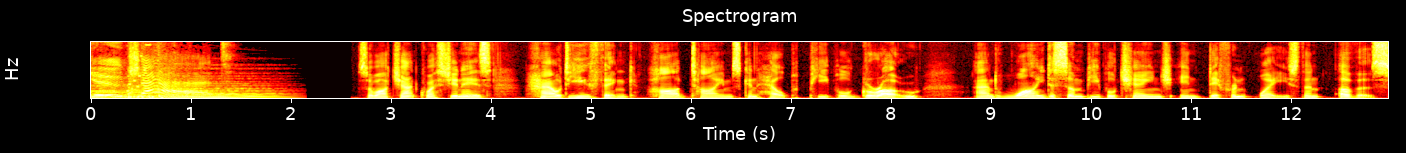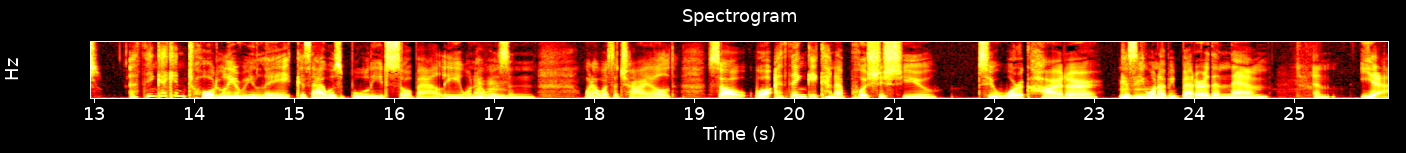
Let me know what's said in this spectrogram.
You Chat. So, our chat question is How do you think hard times can help people grow? And why do some people change in different ways than others? I think I can totally relate because I was bullied so badly when mm -hmm. I was mm-hmm. in when I was a child. So, well, I think it kind of pushes you to work harder because mm -hmm. you mm-hmm. want to be better than them. And yeah.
